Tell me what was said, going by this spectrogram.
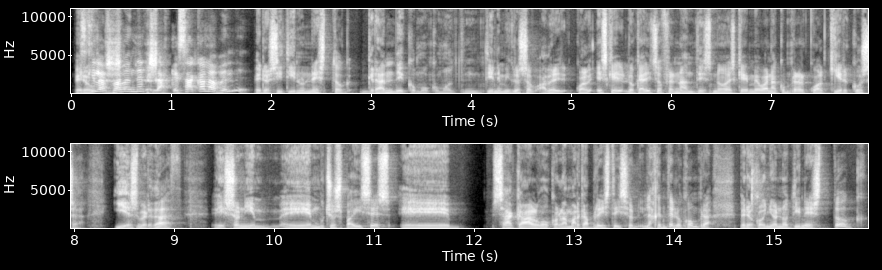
Pero, es que las va a vender, las que saca las vende. pero si tiene un stock grande como, como tiene Microsoft, a ver, cual- es que lo que ha dicho Fran antes, no, es que me van a comprar cualquier cosa. Y es verdad. Eh, Sony en, eh, en muchos países eh, saca algo con la marca PlayStation y la gente lo compra. Pero coño, no tiene stock.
